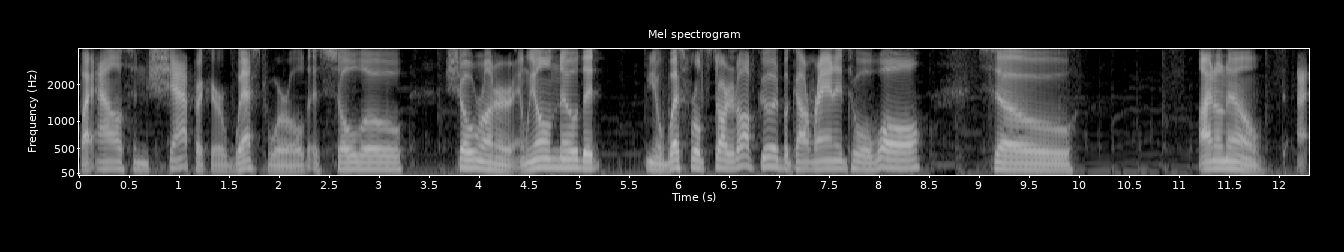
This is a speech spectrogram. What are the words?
by Alison Schapker, Westworld, as solo showrunner. And we all know that, you know, Westworld started off good, but got ran into a wall. So I don't know. I,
